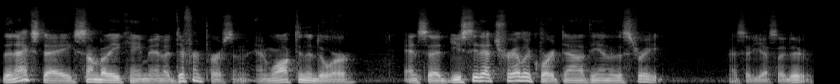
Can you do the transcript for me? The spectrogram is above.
The next day, somebody came in, a different person, and walked in the door and said, You see that trailer court down at the end of the street? I said, Yes, I do.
